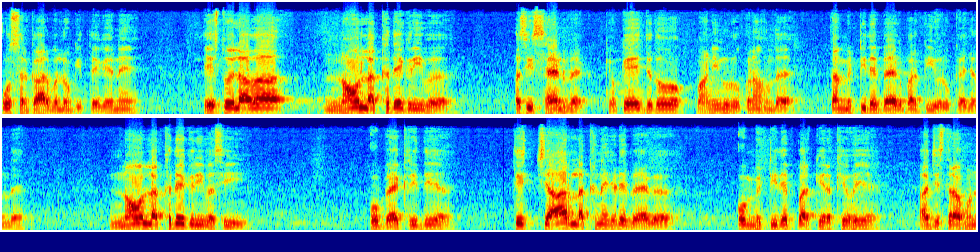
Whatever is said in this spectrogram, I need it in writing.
ਉਹ ਸਰਕਾਰ ਵੱਲੋਂ ਕੀਤੇ ਗਏ ਨੇ। ਇਸ ਤੋਂ ਇਲਾਵਾ 9 ਲੱਖ ਦੇ ਕਰੀਬ ਅਸੀਂ ਸੈਂਡ ਬੈਗ, ਕਿਉਂਕਿ ਜਦੋਂ ਪਾਣੀ ਨੂੰ ਰੋਕਣਾ ਹੁੰਦਾ ਤਾਂ ਮਿੱਟੀ ਦੇ ਬੈਗ ਭਰ ਕੇ ਉਹ ਰੋਕਿਆ ਜਾਂਦਾ ਹੈ। 9 ਲੱਖ ਦੇ ਕਰੀਬ ਅਸੀਂ ਉਹ ਬੈਗ ਖਰੀਦੇ ਆ ਤੇ 4 ਲੱਖ ਨੇ ਜਿਹੜੇ ਬੈਗ ਉਹ ਮਿੱਟੀ ਦੇ ਭਰ ਕੇ ਰੱਖੇ ਹੋਏ ਆ। ਆ ਜਿਸ ਤਰ੍ਹਾਂ ਹੁਣ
